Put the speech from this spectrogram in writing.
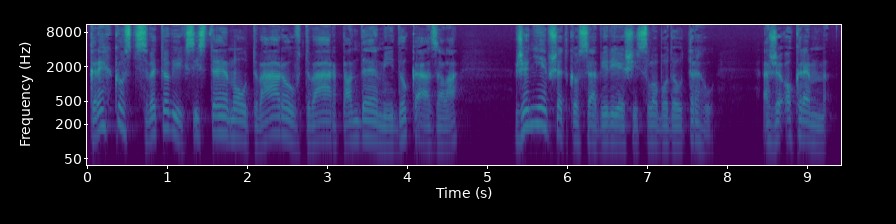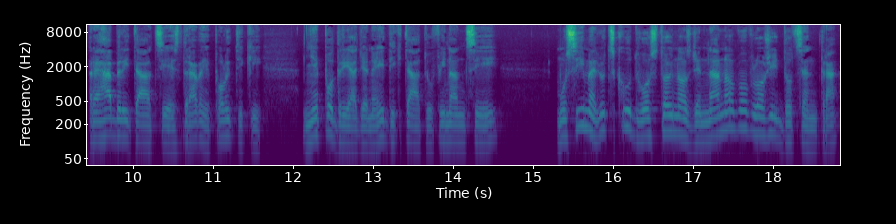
Krehkosť svetových systémov tvárov v tvár pandémii dokázala, že nie všetko sa vyrieši slobodou trhu a že okrem rehabilitácie zdravej politiky nepodriadenej diktátu financií musíme ľudskú dôstojnosť nanovo vložiť do centra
